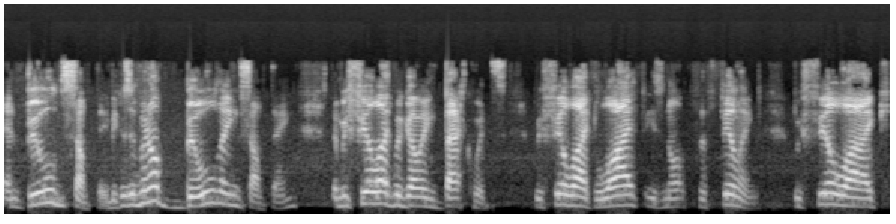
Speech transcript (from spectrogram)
and build something. Because if we're not building something, then we feel like we're going backwards. We feel like life is not fulfilling. We feel like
